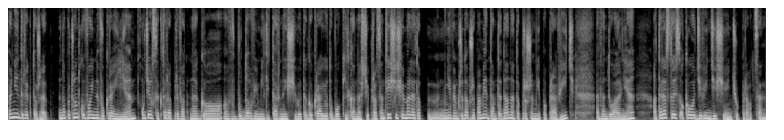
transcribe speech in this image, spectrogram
Panie dyrektorze, na początku wojny w Ukrainie udział sektora prywatnego w budowie militarnej siły tego kraju to było kilkanaście procent. Jeśli się mylę, to mm, nie wiem, czy dobrze pamiętam te dane, to proszę mnie poprawić ewentualnie. A teraz to jest około 90%.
